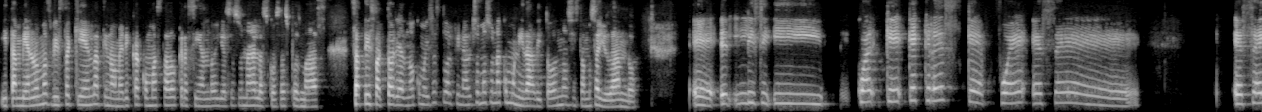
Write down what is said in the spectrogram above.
y también lo hemos visto aquí en Latinoamérica cómo ha estado creciendo y eso es una de las cosas pues más satisfactorias, ¿no? Como dices tú, al final somos una comunidad y todos nos estamos ayudando. Eh, Lizzie, ¿y cuál, qué, qué crees que fue ese, ese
